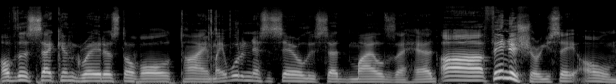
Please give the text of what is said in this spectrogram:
of the second greatest of all time. I wouldn't necessarily said miles ahead. Uh, finisher, you say, oh...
